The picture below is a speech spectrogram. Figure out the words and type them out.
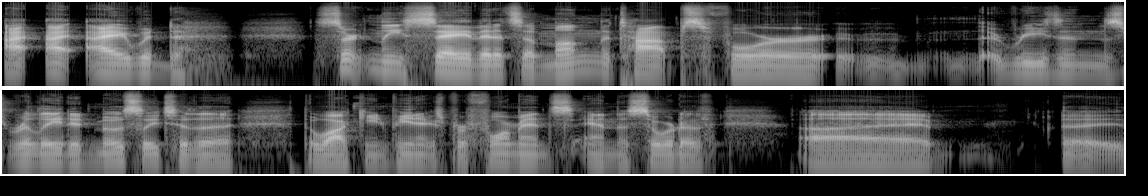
I, I would certainly say that it's among the tops for reasons related mostly to the the Joaquin Phoenix performance and the sort of uh, uh,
